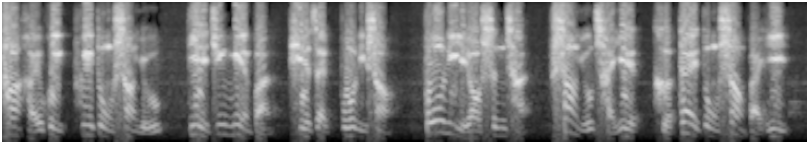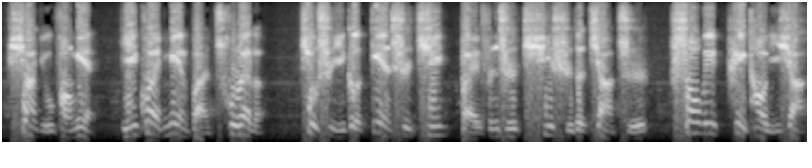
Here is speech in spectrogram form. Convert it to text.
它还会推动上游液晶面板贴在玻璃上，玻璃也要生产，上游产业可带动上百亿。下游方面。一块面板出来了，就是一个电视机百分之七十的价值，稍微配套一下，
